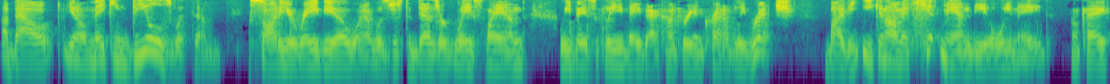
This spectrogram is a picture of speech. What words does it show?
about, you know, making deals with them. Saudi Arabia, when it was just a desert wasteland, we basically made that country incredibly rich by the economic hitman deal we made. Okay.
